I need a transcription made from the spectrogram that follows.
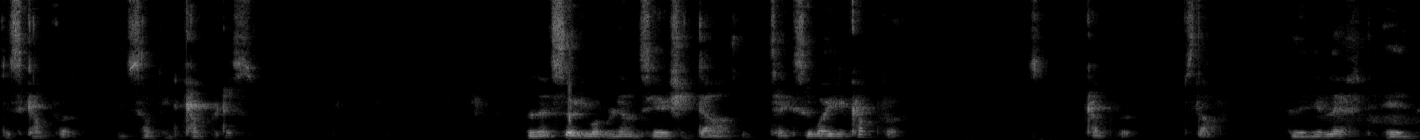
discomfort is something to comfort us. And that's certainly what renunciation does. It takes away your comfort stuff, and then you're left in,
